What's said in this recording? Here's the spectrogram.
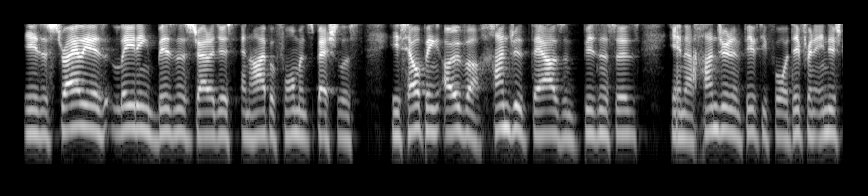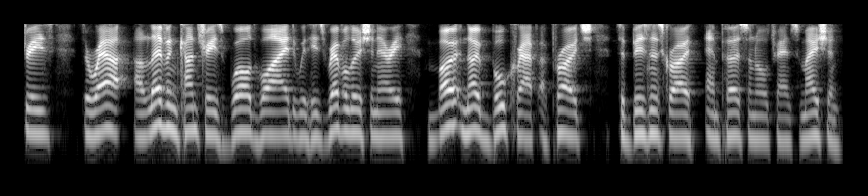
he is Australia's leading business strategist and high performance specialist. He's helping over 100,000 businesses in 154 different industries throughout 11 countries worldwide with his revolutionary mo- no bullcrap approach to business growth and personal transformation.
